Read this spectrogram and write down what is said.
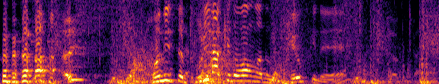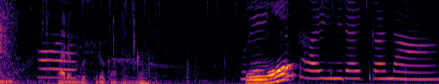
버니스 불이 나게 도망가는 거 개웃기네 다른 곳으로 가볼까? 브레이크 어? 타임이랄까나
